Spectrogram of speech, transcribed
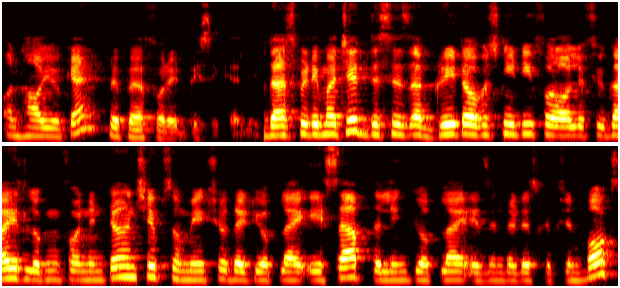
on how you can prepare for it basically. That's pretty much it. This is a great opportunity for all of you guys looking for an internship. So make sure that you apply ASAP. The link to apply is in the description box.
